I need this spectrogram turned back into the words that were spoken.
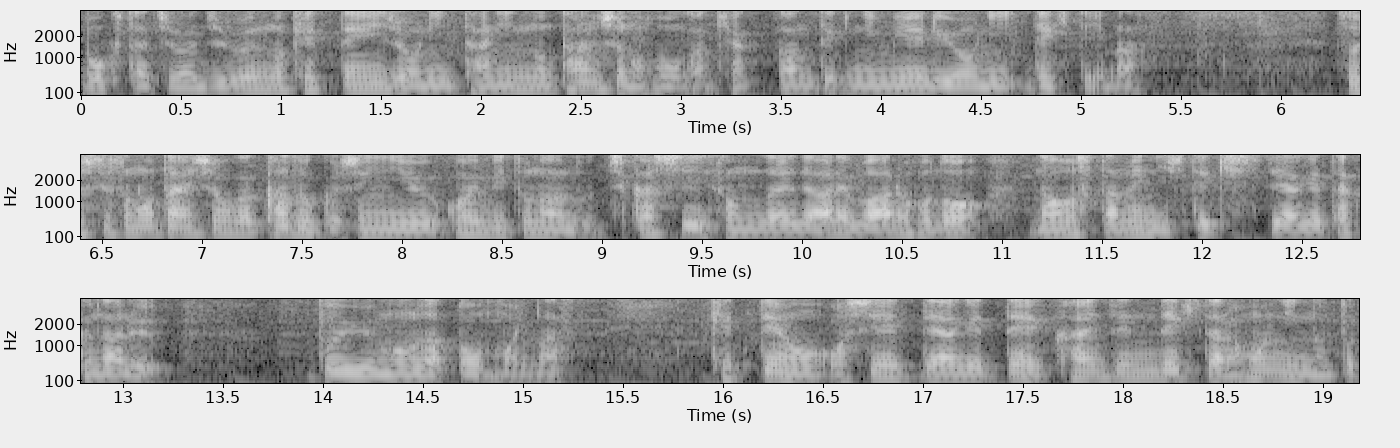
僕たちは自分の欠点以上に他人の短所の方が客観的に見えるようにできています。そしてその対象が家族親友恋人など近しい存在であればあるほど直すために指摘してあげたくなるというものだと思います。欠点を教えてあげて改善できたら本人のと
